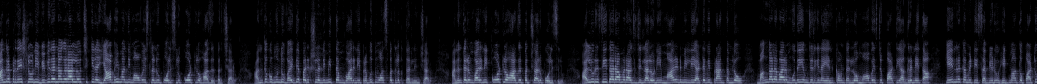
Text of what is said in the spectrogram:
ఆంధ్రప్రదేశ్లోని వివిధ నగరాల్లో చిక్కిన యాభై మంది మావోయిస్టులను పోలీసులు కోర్టులో హాజరుపరిచారు. అంతకు ముందు వైద్య పరీక్షల నిమిత్తం వారిని ప్రభుత్వ ఆసుపత్రులకు తరలించారు. అనంతరం వారిని కోర్టులో హాజరుపరిచారు పోలీసులు. అల్లూరి సీతారామరాజు జిల్లాలోని మారేడుమిల్లి అటవీ ప్రాంతంలో మంగళవారం ఉదయం జరిగిన ఎన్కౌంటర్లో మావోయిస్టు పార్టీ అగ్రనేత కేంద్ర కమిటీ సభ్యుడు హిడ్మాతో పాటు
